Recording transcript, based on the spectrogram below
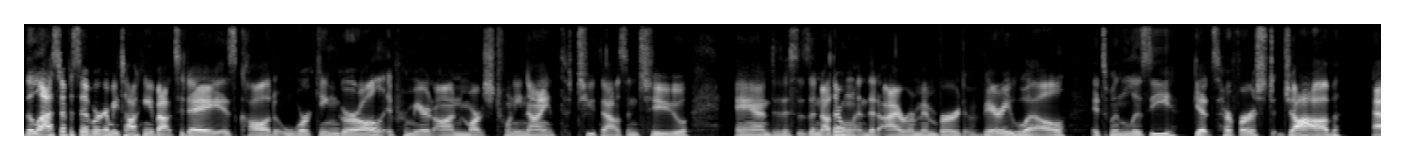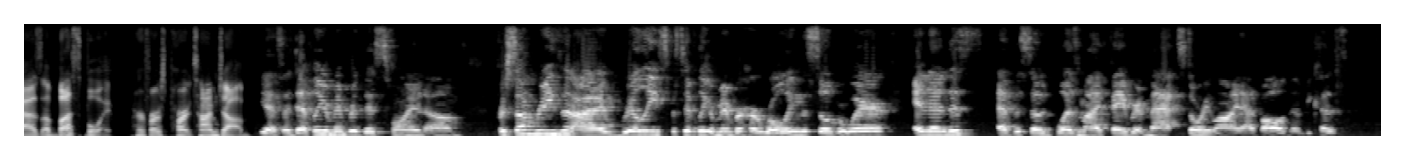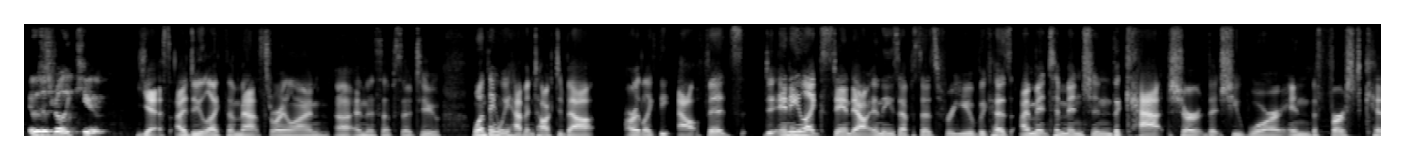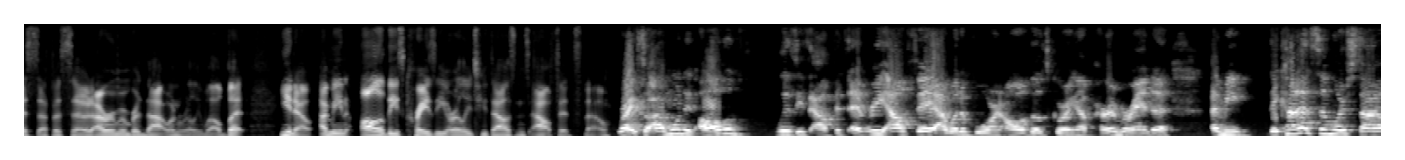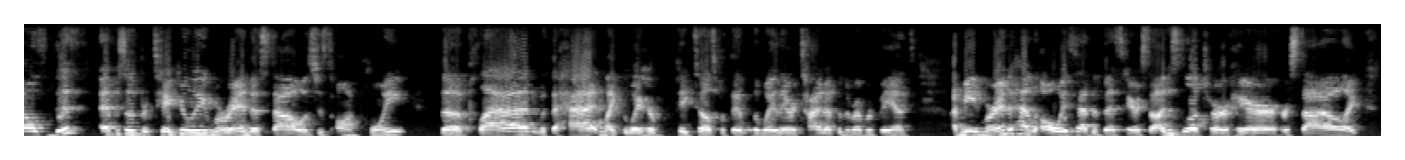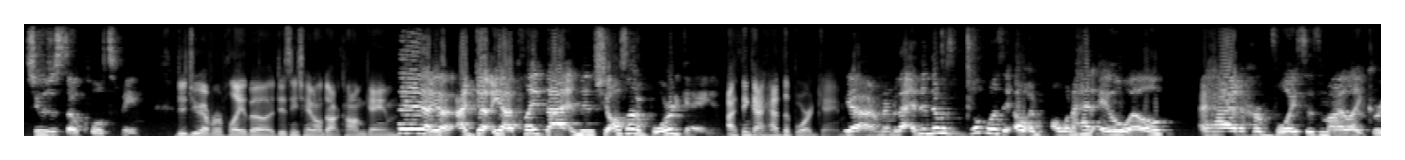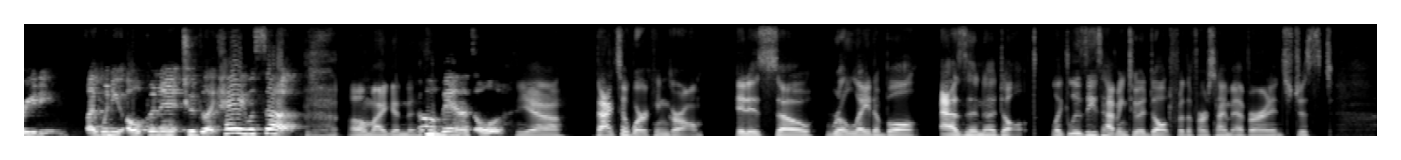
The last episode we're going to be talking about today is called Working Girl. It premiered on March 29th, 2002. And this is another one that I remembered very well. It's when Lizzie gets her first job as a busboy, her first part time job. Yes, I definitely remember this one. Um, for some reason, I really specifically remember her rolling the silverware. And then this episode was my favorite Matt storyline out of all of them because it was just really cute. Yes, I do like the Matt storyline uh, in this episode too. One thing we haven't talked about are like the outfits. Did any like stand out in these episodes for you? Because I meant to mention the cat shirt that she wore in the first Kiss episode. I remembered that one really well. But you know, I mean, all of these crazy early 2000s outfits though. Right, so I wanted all of Lizzie's outfits. Every outfit I would have worn, all of those growing up. Her and Miranda, I mean, they kind of had similar styles. This episode, particularly, Miranda's style was just on point. The plaid with the hat and like the way her pigtails, with the, the way they were tied up in the rubber bands. I mean, Miranda had always had the best hairstyle. I just loved her hair, her style. Like she was just so cool to me. Did you ever play the DisneyChannel.com game? Yeah, yeah, yeah. I yeah, I played that, and then she also had a board game. I think I had the board game. Yeah, I remember that. And then there was what was it? Oh, and oh, when I had AOL, I had her voice as my like greeting. Like when you open it, she would be like, "Hey, what's up?" Oh my goodness. Oh man, that's old. Yeah. Back to Working Girl. It is so relatable as an adult. Like Lizzie's having to adult for the first time ever, and it's just,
